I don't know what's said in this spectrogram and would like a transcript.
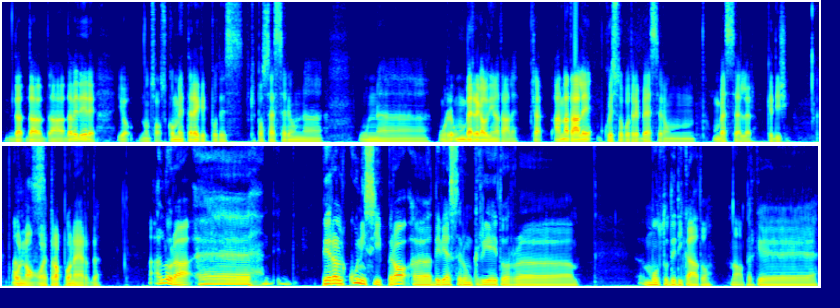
da, da- da- da vedere. Io non so, scommetterei che, potess- che possa essere un, un, un, un, bel regalo di Natale. Cioè, a Natale questo potrebbe essere un, un best seller, che dici? O ah, no, o è troppo nerd? Allora, eh, per alcuni sì, però eh, devi essere un creator eh, molto dedicato, no? Perché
